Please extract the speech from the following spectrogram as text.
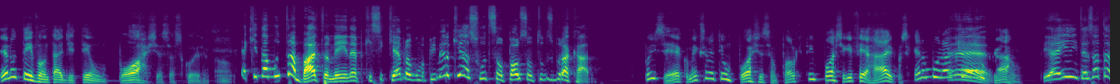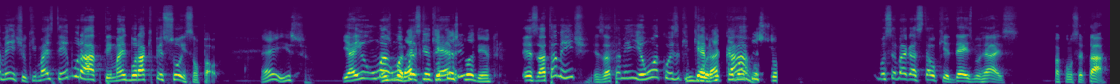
Eu não tenho vontade de ter um Porsche, essas coisas. Não. É que dá muito trabalho também, né? Porque se quebra alguma. Primeiro que as ruas de São Paulo são tudo esburacadas. Pois é, como é que você vai ter um Porsche em São Paulo que tem Porsche aqui, Ferrari? Você quer um buraco é... no carro. E aí, exatamente, o que mais tem é buraco. Tem mais buraco que pessoa em São Paulo. É isso. E aí, uma, uma coisa que quebra... pessoa dentro. Exatamente, exatamente. E é uma coisa que um quebra o carro. Você vai gastar o quê? 10 mil reais para consertar?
